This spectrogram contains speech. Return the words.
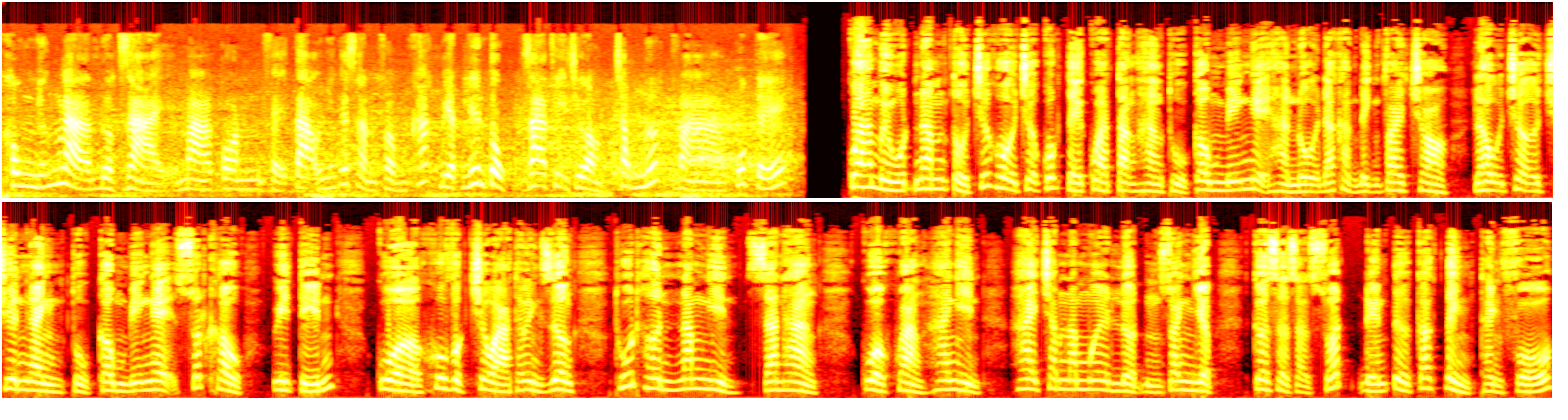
không những là được giải mà còn phải tạo những cái sản phẩm khác biệt liên tục ra thị trường trong nước và quốc tế. Qua 11 năm tổ chức hội trợ quốc tế quà tặng hàng thủ công mỹ nghệ Hà Nội đã khẳng định vai trò là hội trợ chuyên ngành thủ công mỹ nghệ xuất khẩu uy tín của khu vực châu Á Thái Bình Dương, thu hút hơn 5.000 gian hàng của khoảng 2.250 lượt doanh nghiệp, cơ sở sản xuất đến từ các tỉnh, thành phố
